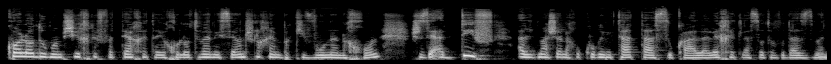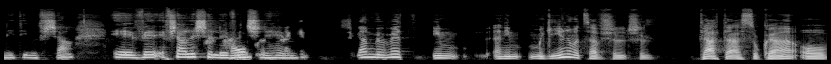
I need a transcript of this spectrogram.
כל עוד הוא ממשיך לפתח את היכולות והניסיון שלכם בכיוון הנכון שזה עדיף על מה שאנחנו קוראים תת תעסוקה ללכת לעשות עבודה זמנית אם אפשר אה, ואפשר לשלב את שניהם. גם באמת אם אני מגיעים למצב של, של תת תעסוקה או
